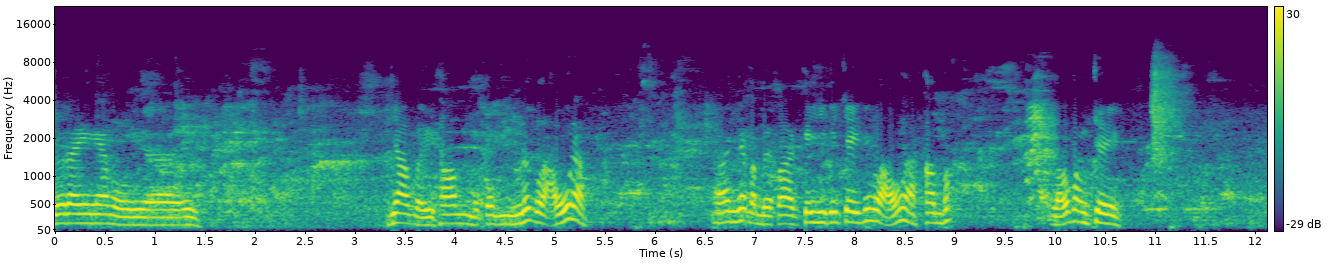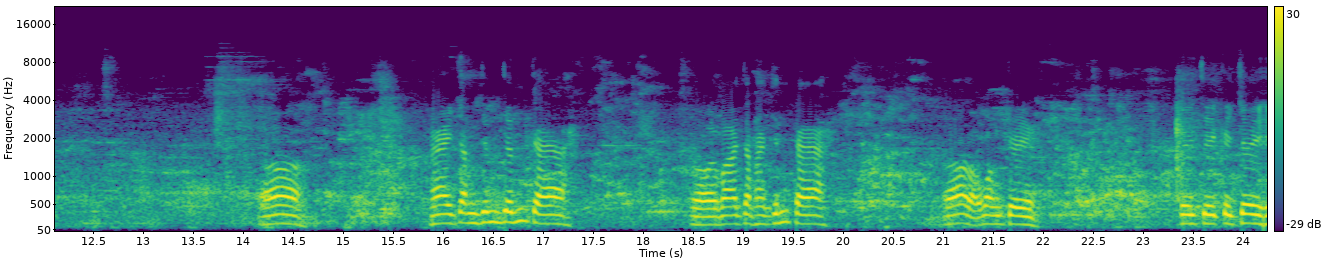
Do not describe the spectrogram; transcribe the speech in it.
vô đây nghe mùi uh, gia vị thơm một con nước lẩu nè. Đó, nhất đặc biệt là ki cái chi nước lẩu nè thơm phức. Lẩu băng chì. Đó. 299k rồi 329k đó lẩu băng chì. Ki chi.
